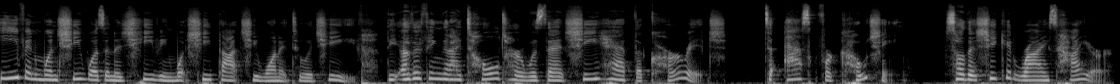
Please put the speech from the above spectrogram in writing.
even when she wasn't achieving what she thought she wanted to achieve. The other thing that I told her was that she had the courage to ask for coaching so that she could rise higher.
